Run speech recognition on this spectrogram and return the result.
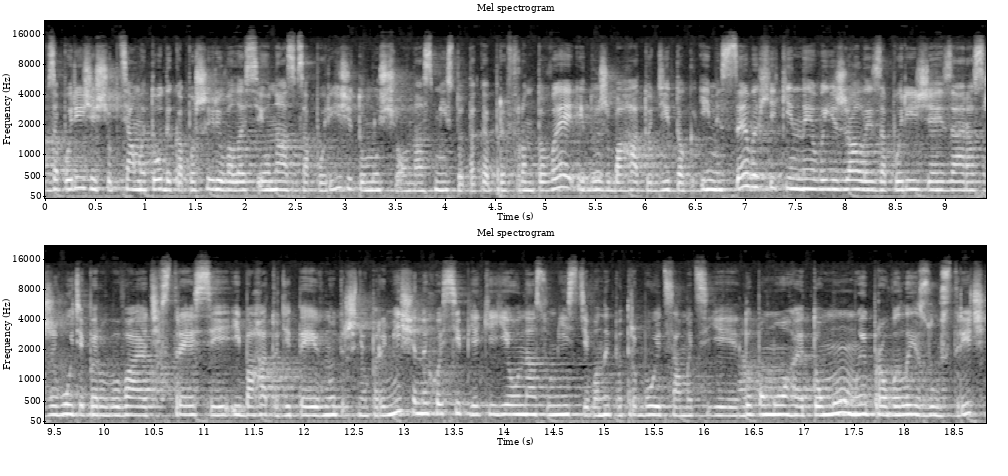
в Запоріжжі, щоб ця методика поширювалася і у нас в Запоріжжі, тому що у нас місто таке прифронтове, і дуже багато діток і місцевих, які не виїжджали з Запоріжжя і зараз живуть і перебувають в стресі. І багато дітей внутрішньо переміщених осіб, які є у нас у місті, вони потребують саме цієї допомоги. Тому ми провели зустріч.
